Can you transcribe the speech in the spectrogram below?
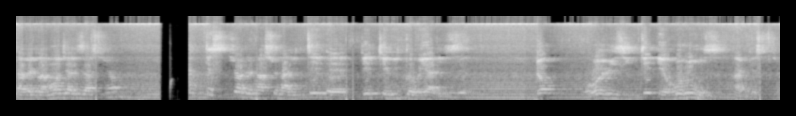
qu'avec la mondialisation, la question de nationalité est déterritorialisée, donc revisitée et remise en question.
